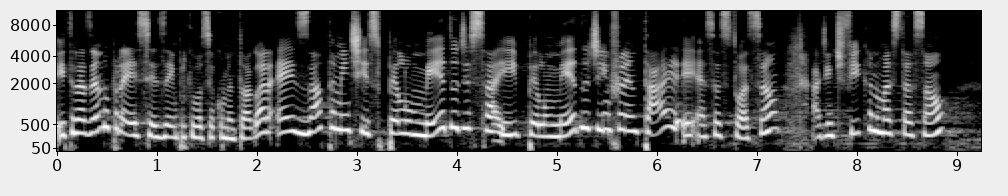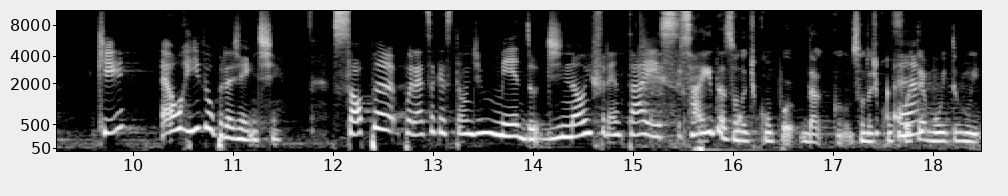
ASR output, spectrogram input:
E trazendo para esse exemplo que você comentou agora, é exatamente isso. Pelo medo de sair, pelo medo de enfrentar essa situação, a gente fica numa situação que é horrível para a gente. Só por, por, essa questão de medo, de não enfrentar isso. Sair da zona de, compor, da zona de conforto é. é muito ruim.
